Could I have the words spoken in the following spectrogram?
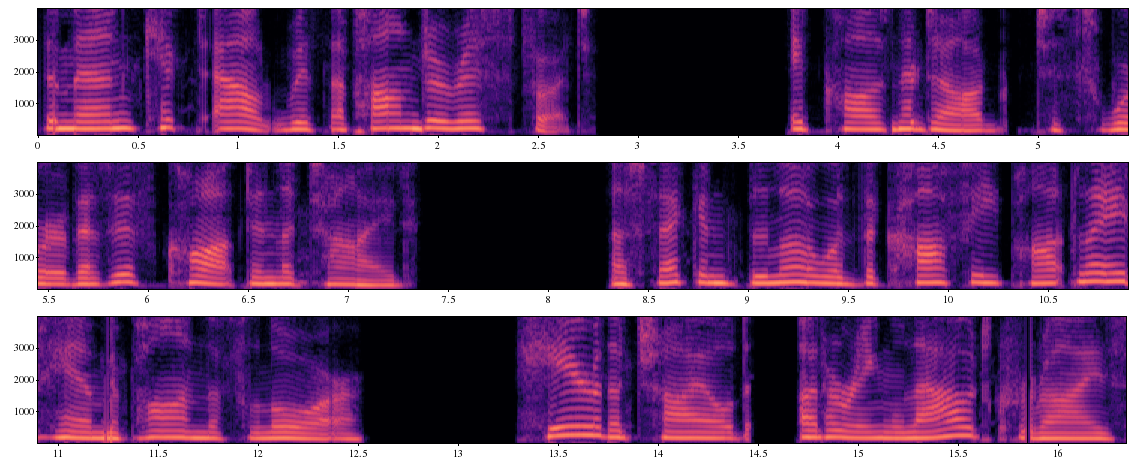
The man kicked out with a ponderous foot. It caused the dog to swerve as if caught in the tide. A second blow of the coffee pot laid him upon the floor. Here the child, uttering loud cries,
